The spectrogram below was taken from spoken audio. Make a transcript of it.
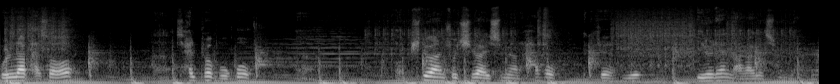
올라가서 어, 살펴보고 어, 어, 필요한 조치가 있으면 하고 이렇게 일을 해 나가겠습니다.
